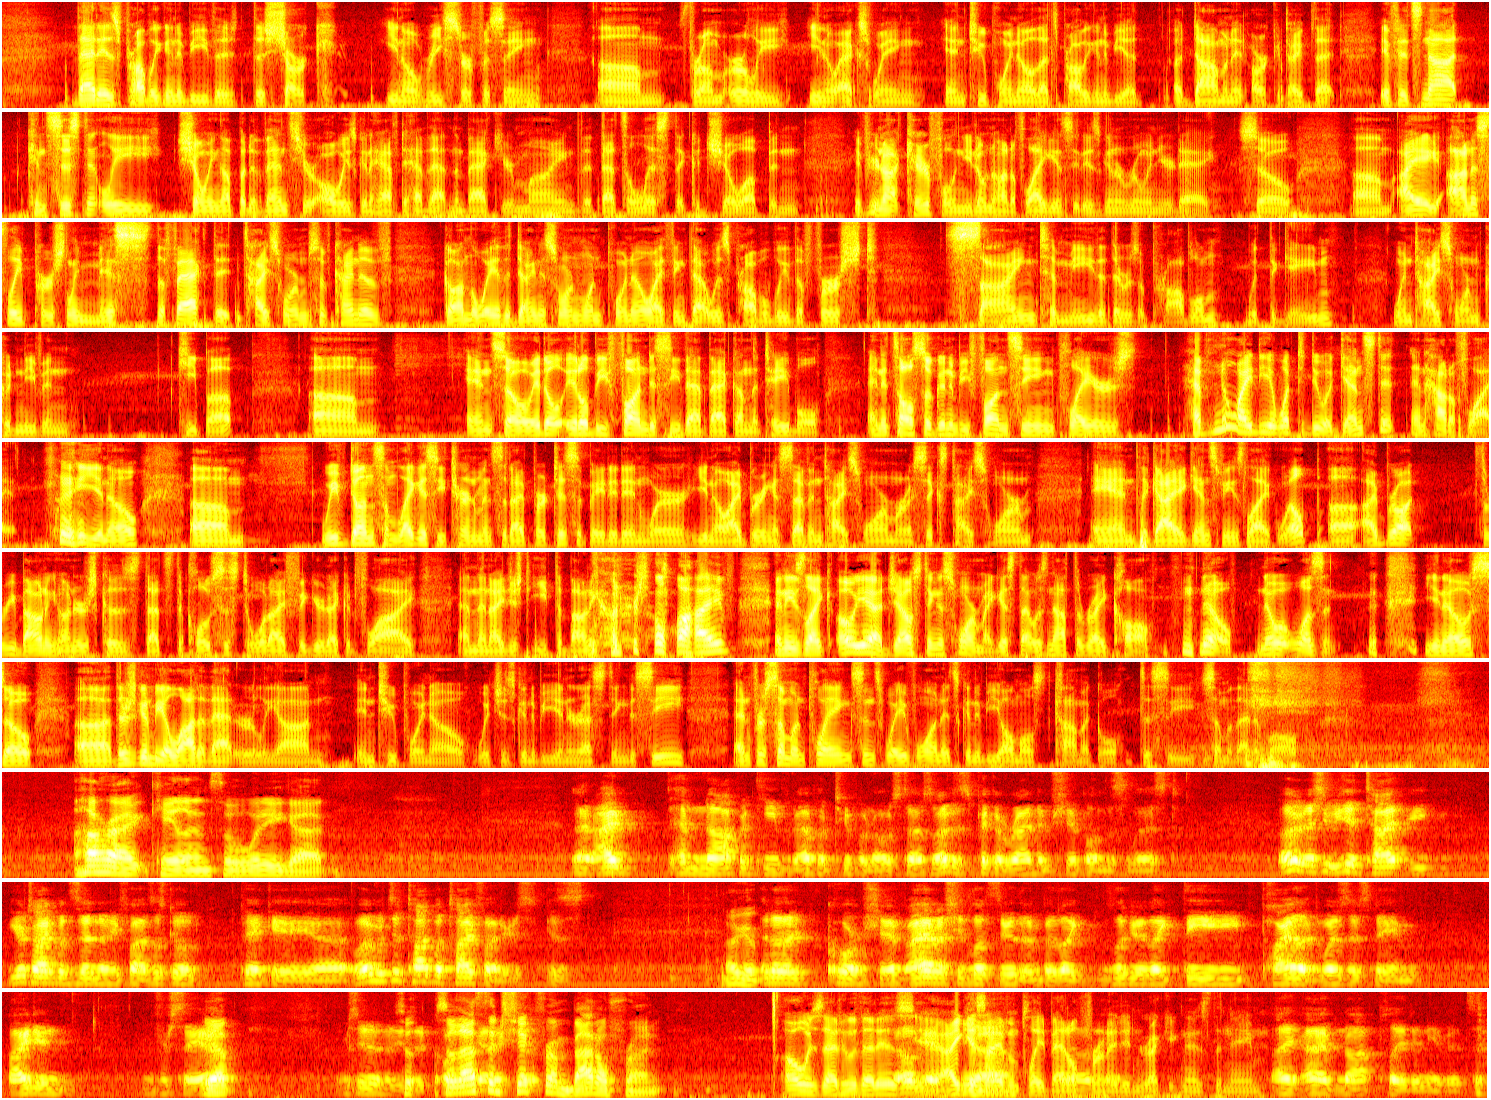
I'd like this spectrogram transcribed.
That is probably going to be the the shark, you know, resurfacing um, from early, you know, X-wing and 2.0. That's probably going to be a, a dominant archetype. That if it's not consistently showing up at events, you're always going to have to have that in the back of your mind that that's a list that could show up, and if you're not careful and you don't know how to fly against it, is going to ruin your day. So, um, I honestly, personally miss the fact that tie swarms have kind of gone the way of the dinosaur in 1.0. I think that was probably the first sign to me that there was a problem with the game when tie swarm couldn't even keep up. Um, and so it'll it'll be fun to see that back on the table and it's also going to be fun seeing players have no idea what to do against it and how to fly it. you know, um, we've done some legacy tournaments that I've participated in where you know I bring a seven tie swarm or a six tie swarm, and the guy against me is like, "Well, uh, I brought." Three bounty hunters because that's the closest to what I figured I could fly, and then I just eat the bounty hunters alive. And he's like, "Oh yeah, jousting a swarm. I guess that was not the right call." no, no, it wasn't. you know, so uh, there's going to be a lot of that early on, in 2.0, which is going to be interesting to see. And for someone playing since Wave 1, it's going to be almost comical to see some of that evolve. All right, Calen, so what do you got? I have not been keeping up on 2.0 stuff, so I just pick a random ship on this list. Oh, actually, we did tie. You were talking about Z95. Let's go pick a. Uh, well, we did talk about Tie Fighters because Okay. Another corp ship. I haven't actually looked through them, but like looking at like the pilot. What is his name? Iden Versio. Yep. So, so that's the chick from Battlefront. Oh, is that who that is? Okay. Yeah, I guess yeah. I haven't played Battlefront. I didn't recognize the name. I, I have not played any of it.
